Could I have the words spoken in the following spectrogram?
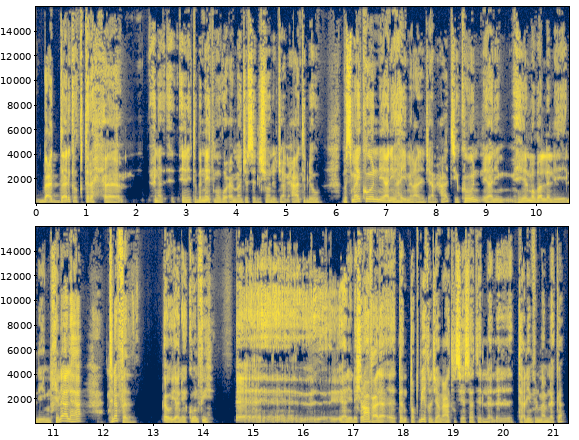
بعد ذلك اقترح آه، أنا يعني تبنيت موضوع مجلس شؤون الجامعات اللي هو بس ما يكون يعني هيمن على الجامعات يكون يعني هي المظلة اللي اللي من خلالها تنفذ أو يعني يكون فيه آه، يعني الإشراف على تطبيق الجامعات وسياسات التعليم في المملكة.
